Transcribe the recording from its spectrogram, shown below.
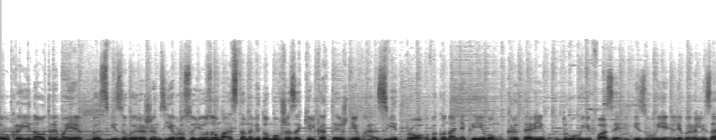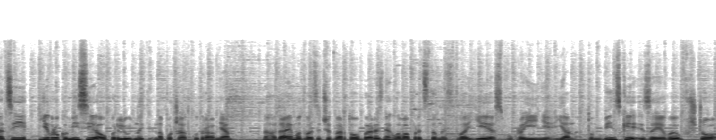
Україна отримає безвізовий режим з Євросоюзом, стане відомо вже за кілька тижнів. Звіт про виконання Києвом критеріїв другої фази візової лібералізації Єврокомісія оприлюднить на початку травня. Нагадаємо, 24 березня глава представництва ЄС в Україні Ян Томбінський заявив, що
